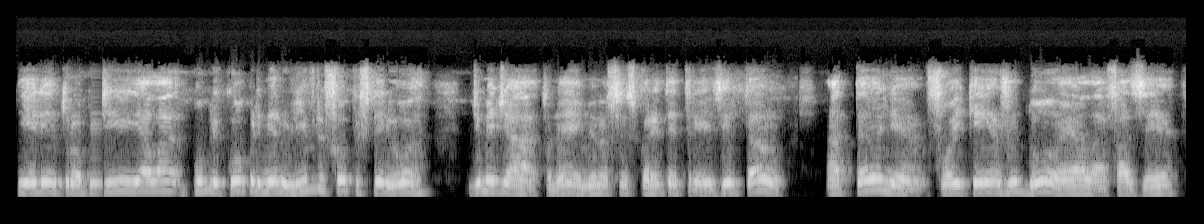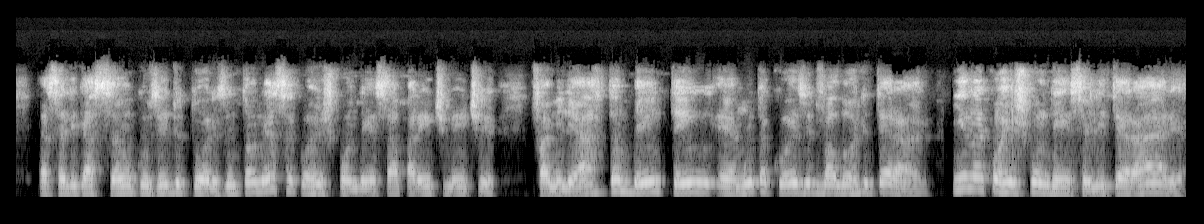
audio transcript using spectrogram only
e ele entrou e ela publicou o primeiro livro e foi para o exterior de imediato, né? Em 1943. Então, a Tânia foi quem ajudou ela a fazer essa ligação com os editores. Então, nessa correspondência aparentemente familiar, também tem é, muita coisa de valor literário. E na correspondência literária,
